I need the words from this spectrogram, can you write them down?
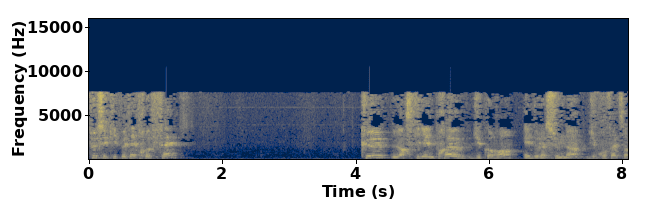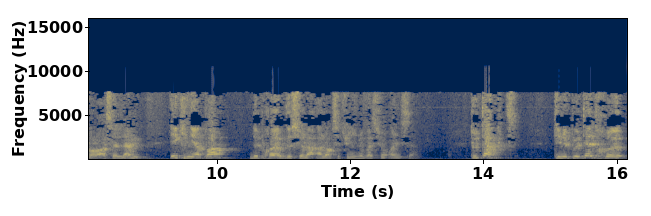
Tout ce qui peut être fait que lorsqu'il y a une preuve du Coran et de la Sunna du prophète sallallahu alayhi wa sallam et qu'il n'y a pas de preuve de cela, alors c'est une innovation en islam. Tout acte qui ne peut être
